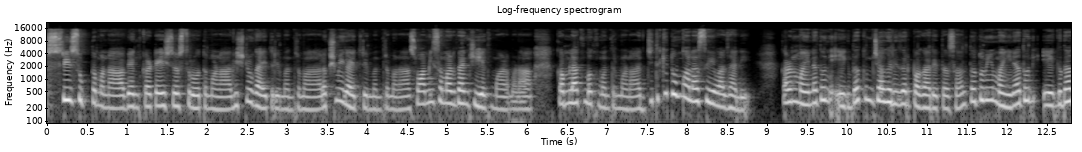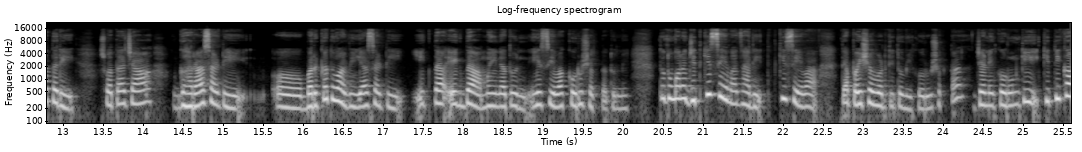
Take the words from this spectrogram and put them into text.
श्रीसुक्त म्हणा व्यंकटेश स्त्रोत म्हणा विष्णू गायत्री मंत्र म्हणा लक्ष्मी गायत्री मंत्र म्हणा स्वामी समर्थांची एक माळ म्हणा कमलात्मक मंत्र म्हणा जितकी तुम्हाला सेवा झाली. कारण महिन्यातून एकदा तुमच्या घरी जर पगार येत असाल तर तुम्ही महिन्यातून एकदा तरी स्वतःच्या घरासाठी बरकत व्हावी यासाठी एकदा एकदा महिन्यातून हे सेवा करू शकता तुम्ही. तर तुम्हाला जितकी सेवा झाली तितकी सेवा त्या पैशावरती तुम्ही करू शकता. जेणेकरून की किती का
